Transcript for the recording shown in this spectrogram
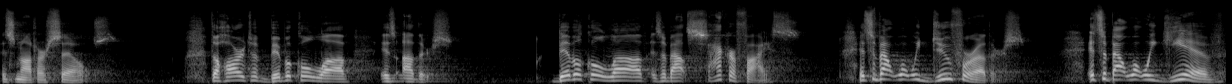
is not ourselves. The heart of biblical love is others. Biblical love is about sacrifice, it's about what we do for others, it's about what we give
